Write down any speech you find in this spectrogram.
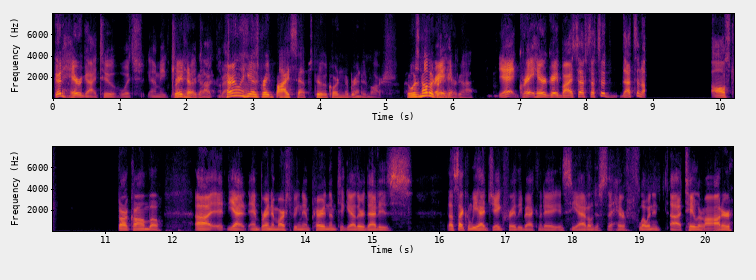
Good hair guy too, which I mean, great hair guy. Apparently, he has great biceps too, according to Brandon Marsh. who was another great, great hair guy. Yeah, great hair, great biceps. That's a that's an all star combo. Uh, it, yeah, and Brandon Marsh being and pairing them together, that is that's like when we had Jake Fraley back in the day in Seattle, just the hair flowing, and uh, Taylor Motter,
